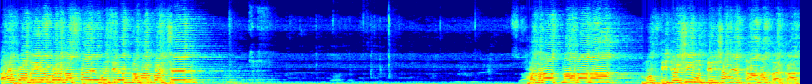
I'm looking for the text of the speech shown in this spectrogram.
তারপর দুই নম্বরে দস্তারে ফজিলত গ্রহণ করছেন হজরত মাওলানা মুফতি জসিম উদ্দিন সাহেব দামাত বরকাত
